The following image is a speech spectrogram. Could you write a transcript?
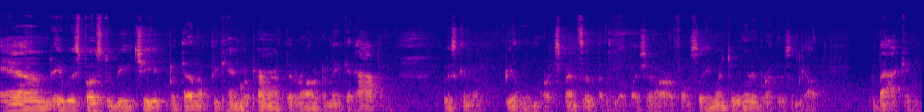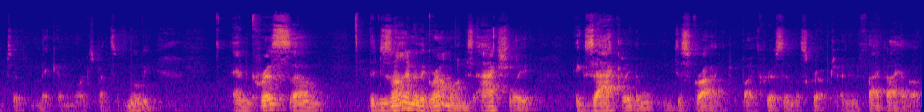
and it was supposed to be cheap, but then it became apparent that in order to make it happen, it was going to be a little more expensive than a low-budget horror film. So he went to Warner Brothers and got the backing to make a more expensive movie. And Chris, um, the design of the gremlin is actually exactly the, described by Chris in the script. And in fact, I have a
